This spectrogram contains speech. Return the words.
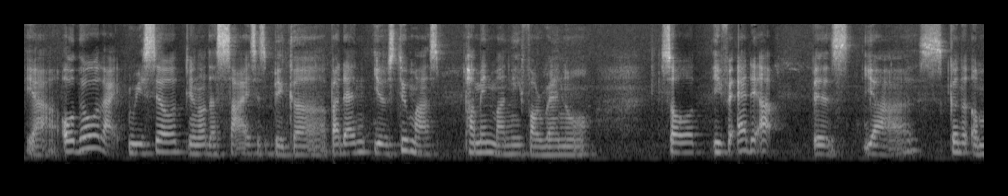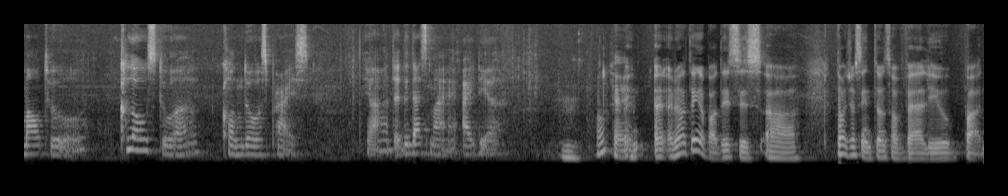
Yeah, although like resale, you know, the size is bigger, but then you still must pump in money for reno. So if you add it up, it's yeah, it's gonna amount to close to a condo's price. Yeah, that, that's my idea. okay. And, and another thing about this is uh, not just in terms of value, but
